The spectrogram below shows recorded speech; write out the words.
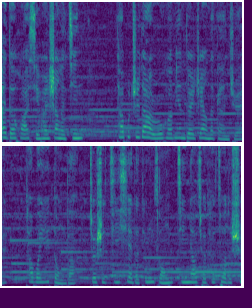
爱德华喜欢上了金，他不知道如何面对这样的感觉。他唯一懂的就是机械的听从金要求他做的事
